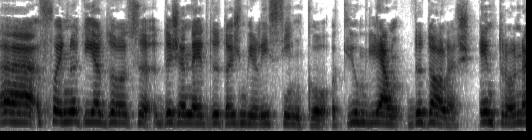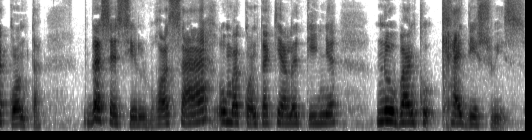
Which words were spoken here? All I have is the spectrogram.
Uh, foi no dia 12 de janeiro de 2005 que o um milhão de dólares entrou na conta da Cecile Brossard, uma conta que ela tinha no banco Credit Suisse.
